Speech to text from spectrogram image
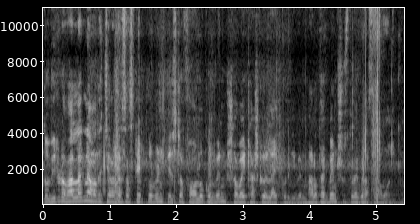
তো ভিডিওটা ভালো লাগলে আমাদের চ্যানেলটা সাবস্ক্রাইব করবেন, পেজটা ফলো করবেন, সবাই ঠাস করে লাইক করে দিবেন। ভালো থাকবেন, সুস্থ থাকবেন, আসসালামু আলাইকুম।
